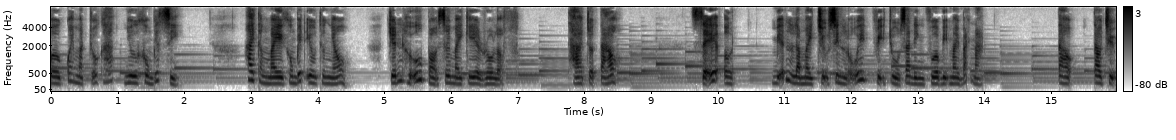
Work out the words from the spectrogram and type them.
vờ quay mặt chỗ khác như không biết gì. Hai thằng mày không biết yêu thương nhau. Chiến hữu bỏ rơi mày kia Roloff. Tha cho tao. Dễ ợt, miễn là mày chịu xin lỗi vị chủ gia đình vừa bị mày bắt nạt. Tao, tao chịu.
